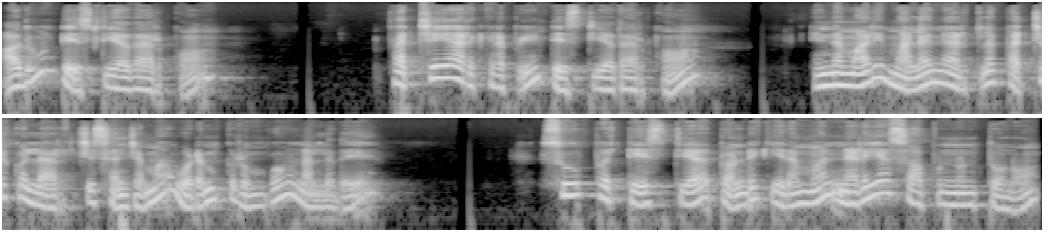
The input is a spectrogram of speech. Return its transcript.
அதுவும் டேஸ்டியாக தான் இருக்கும். பச்சையாக அரைக்கிறப்பையும் டேஸ்டியாக தான் இருக்கும். இந்த மாதிரி மழை நேரத்தில் பச்சை கொல்லை அரைச்சி செஞ்சோமா உடம்புக்கு ரொம்பவும் நல்லது. சூப்பர் டேஸ்டியாக தொண்டைக்கு இதமாக நிறையா சாப்பிட்ணுன்னு தோணும்.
